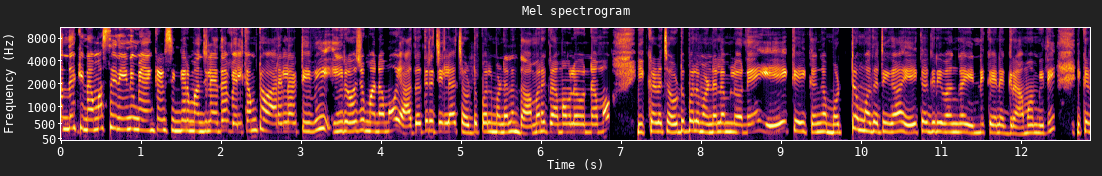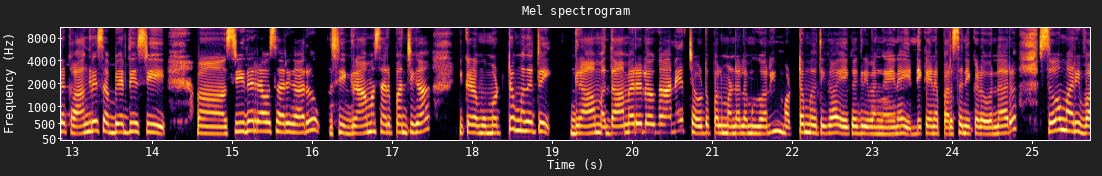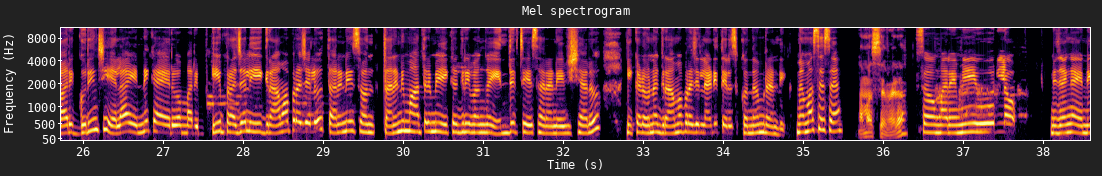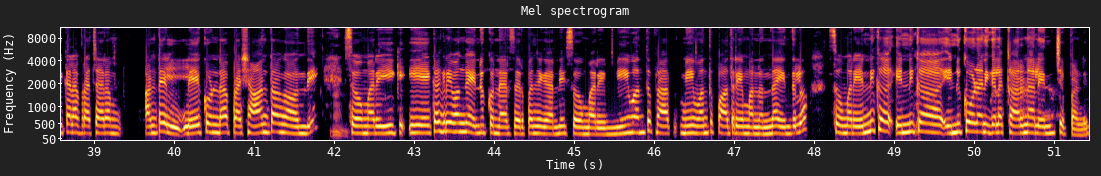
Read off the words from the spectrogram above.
అందరికి నమస్తే. నేను మీ anchor singer మంజులేద. Welcome to RLR TV. ఈ రోజు మనము యాదాద్రి జిల్లా చౌటుపల్లి మండలం దామర గ్రామంలో ఉన్నాము. ఇక్కడ చౌటుపల్లి మండలంలోనే ఏకైకంగా మొట్టమొదటిగా ఏకగ్రీవంగా ఎన్నికైన గ్రామం ఇది. ఇక్కడ కాంగ్రెస్ అభ్యర్థి శ్రీ ఆ, శ్రీధర్ రావు సార్ గారు శ్రీ గ్రామ సర్పంచ్గా ఇక్కడ మొట్టమొదటి గ్రామ దామెరలో గానీ చౌటుపల్లి మండలం గానీ మొట్టమొదటిగా ఏకగ్రీవంగా అయిన ఎన్నికైన పర్సన్ ఇక్కడ ఉన్నారు. సో మరి వారి గురించి ఎలా ఎన్నికయ్యారో మరి ఈ ప్రజలు ఈ గ్రామ ప్రజలు తనని తనని మాత్రమే ఏకగ్రీవంగా ఎందుకు చేశారనే విషయాలు ఇక్కడ ఉన్న గ్రామ ప్రజలను అడిగి తెలుసుకుందాం రండి. నమస్తే సార్. నమస్తే మేడం. సో మరి మీ ఊర్లో నిజంగా ఎన్నికల ప్రచారం అంటే లేకుండా ప్రశాంతంగా ఉంది. సో మరి ఈ ఏకగ్రీవంగా ఎన్నుకున్నారు సర్పంచ్ గారిని. సో మరి మీ వంతు మీ వంతు పాత్ర ఏమన్నా ఉందా ఇందులో? సో మరి ఎన్నిక ఎన్నిక ఎన్నుకోవడానికి గల కారణాలు ఏంటి చెప్పండి.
